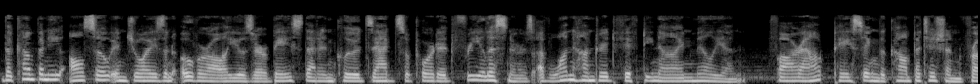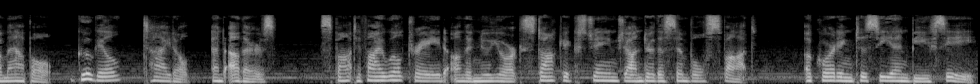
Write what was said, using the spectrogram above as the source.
The company also enjoys an overall user base that includes ad supported free listeners of 159 million, far outpacing the competition from Apple, Google, Tidal, and others. Spotify will trade on the New York Stock Exchange under the symbol SPOT. According to CNBC,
